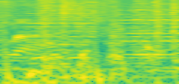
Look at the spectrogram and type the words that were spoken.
of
